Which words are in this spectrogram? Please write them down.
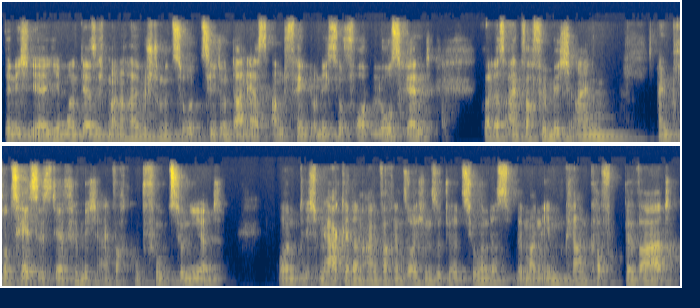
bin ich eher jemand, der sich mal eine halbe Stunde zurückzieht und dann erst anfängt und nicht sofort losrennt, weil das einfach für mich ein, ein Prozess ist, der für mich einfach gut funktioniert. Und ich merke dann einfach in solchen Situationen, dass wenn man eben klaren Kopf bewahrt,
